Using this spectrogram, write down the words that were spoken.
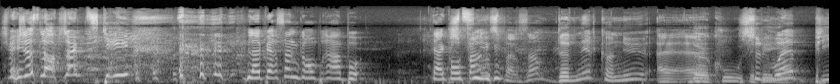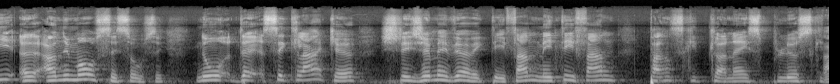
Je fais juste lâcher un petit cri. La personne comprend pas. Puis elle Je pense, par exemple, devenir connu euh, coup, c'est sur le pire. web, puis euh, en humour, c'est ça aussi. Nous, de- c'est clair que je t'ai jamais vu avec tes fans, mais tes fans pensent qu'ils te connaissent plus qu'ils te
